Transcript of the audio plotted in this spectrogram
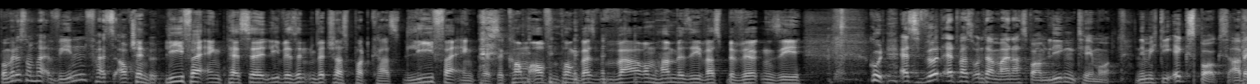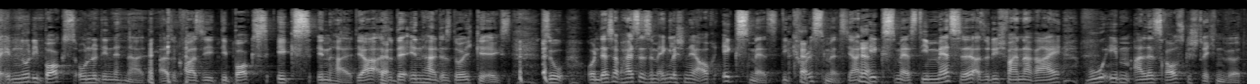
Wollen wir das nochmal erwähnen, falls auch... Chin, Lieferengpässe, lie- wir sind ein Wirtschaftspodcast. Lieferengpässe, kommen auf den Punkt. Was, warum haben wir sie? Was bewirken sie? Gut, es wird etwas unterm Weihnachtsbaum liegen, Timo. Nämlich die Xbox, aber eben nur die Box ohne den Inhalt. Also quasi die Box X Inhalt, ja? Also der Inhalt ist durchgeixt. So, und deshalb heißt heißt es im Englischen ja auch Xmas, die Christmas, ja, ja. Xmas, die Messe, also die Schweinerei, wo eben alles rausgestrichen wird.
